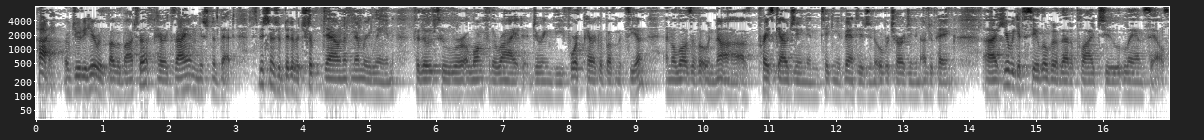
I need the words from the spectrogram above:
Hi, Rav Judah here with Baba Batra, Perek Zayin, Mishnah Bet. This Mishnah is a bit of a trip down memory lane for those who were along for the ride during the fourth perek of Bava Metzia and the laws of Ona'ah, of price gouging and taking advantage and overcharging and underpaying. Uh, here we get to see a little bit of that applied to land sales.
